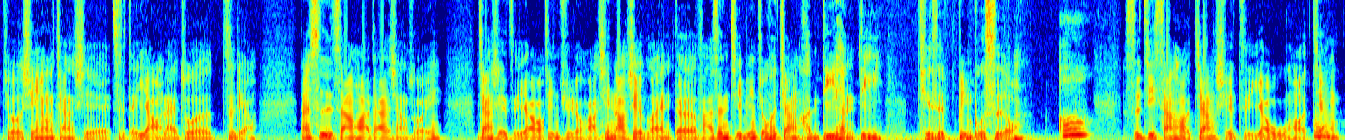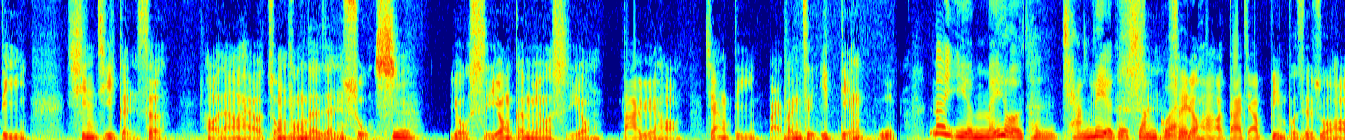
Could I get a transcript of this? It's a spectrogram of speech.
就先用降血脂的药来做治疗。但事实上的话，大家想说，哎，降血脂药进去的话，心脑血管的发生疾病就会降很低很低。其实并不是哦。哦，实际上哈，降血脂药物哈，降低心肌梗塞，好，然后还有中风的人数是有使用跟没有使用，大约哈。降低百分之一点五，那也没有很强烈的相关。所以的话哈，大家并不是说哈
